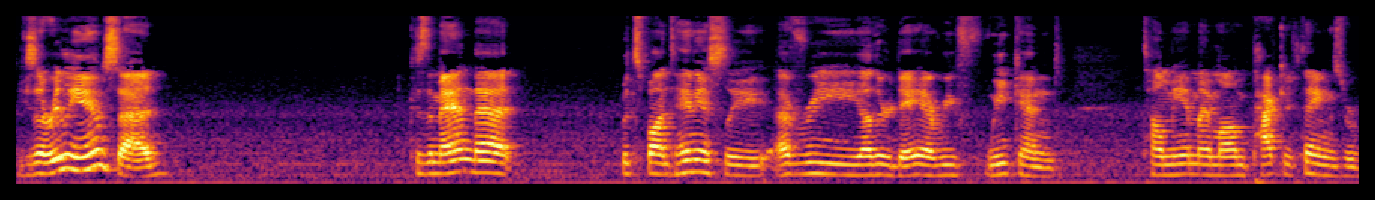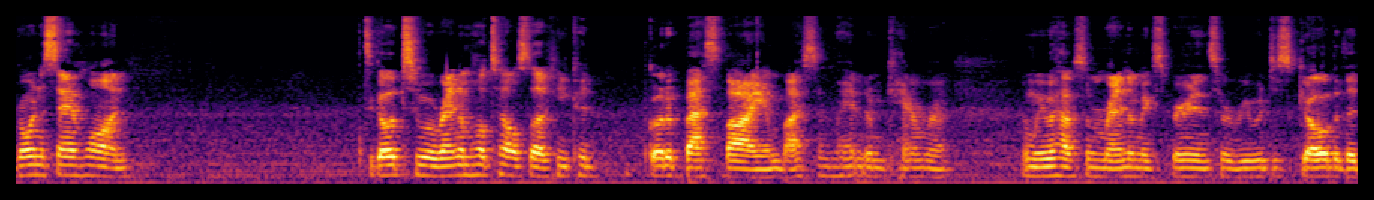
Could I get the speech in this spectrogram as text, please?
Because I really am sad. Because the man that would spontaneously, every other day, every weekend, tell me and my mom, pack your things, we're going to San Juan. To go to a random hotel so that he could go to Best Buy and buy some random camera. And we would have some random experience where we would just go to the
